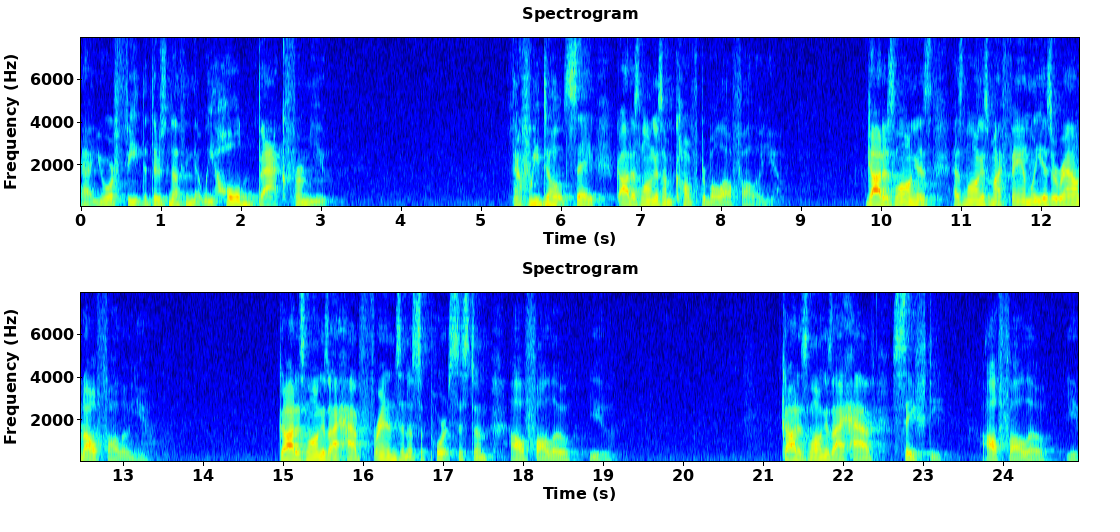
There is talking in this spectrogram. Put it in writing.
at your feet, that there's nothing that we hold back from you. That we don't say, God, as long as I'm comfortable, I'll follow you. God, as long as, as long as my family is around, I'll follow you. God, as long as I have friends and a support system, I'll follow you. God, as long as I have safety, I'll follow you.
